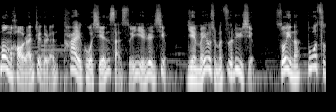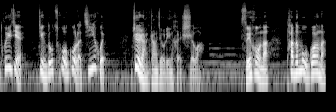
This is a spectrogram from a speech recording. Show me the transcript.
孟浩然这个人太过闲散随意任性，也没有什么自律性，所以呢，多次推荐竟都错过了机会，这让张九龄很失望。随后呢，他的目光呢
